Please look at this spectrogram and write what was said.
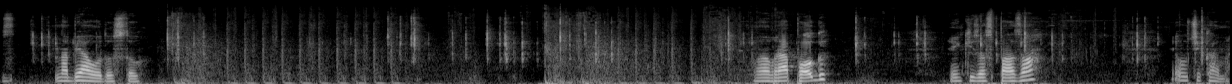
Z- na biało dostał. Dobra, pog. Dzięki za spaza. I uciekamy.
